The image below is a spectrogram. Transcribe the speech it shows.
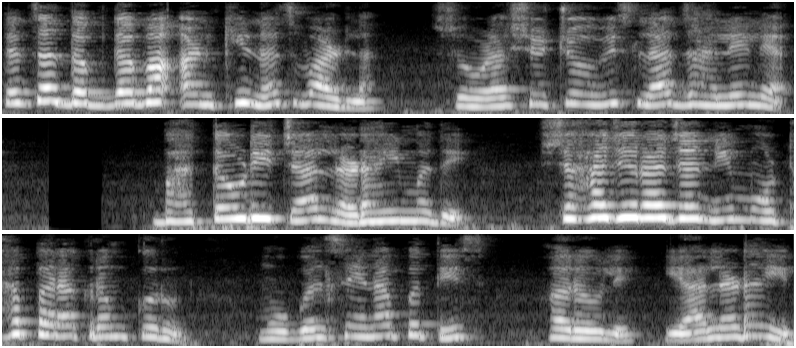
त्याचा दबदबा आणखीनच वाढला. सोळाशे चोवीसला झालेल्या भातवडीच्या लढाईमध्ये शहाजीराजांनी मोठा पराक्रम करून मोगल सेनापतीस हरवले. या लढाईत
